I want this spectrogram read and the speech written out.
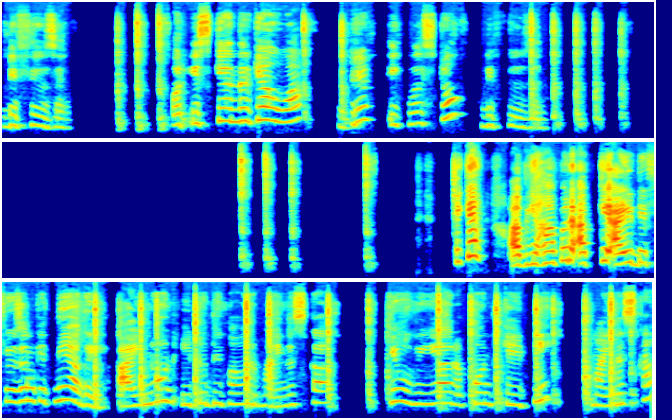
डिफ्यूजन और इसके अंदर क्या हुआ? ड्रिफ्ट इक्वल्स टू डिफ्यूजन ठीक है अब यहाँ पर आपकी आई डिफ्यूजन कितनी आ गई? I naught E to the power minus का Q V R upon K T minus का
